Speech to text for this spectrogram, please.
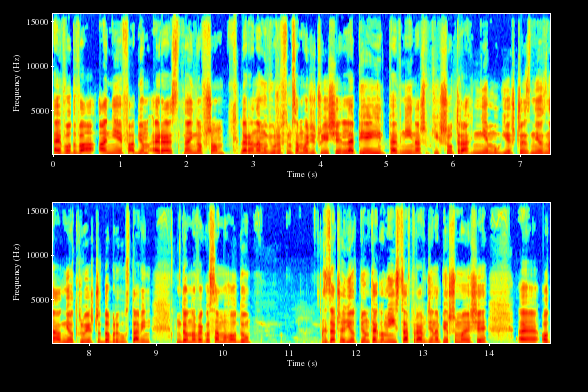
Evo 2, a nie Fabią RS, najnowszą. Larena mówił, że w tym samochodzie czuje się lepiej, pewniej na szybkich szutrach, nie mógł jeszcze, nie, nie odkrył jeszcze dobrych ustawień do nowego samochodu. Zaczęli od piątego miejsca, wprawdzie na pierwszym OS-ie e, od,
